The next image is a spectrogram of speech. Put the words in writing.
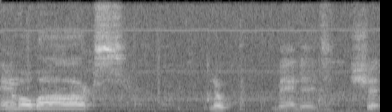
Ammo box. Nope. Band-aids. Shit.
